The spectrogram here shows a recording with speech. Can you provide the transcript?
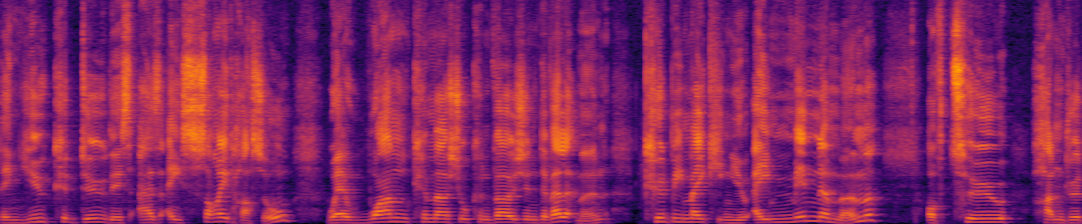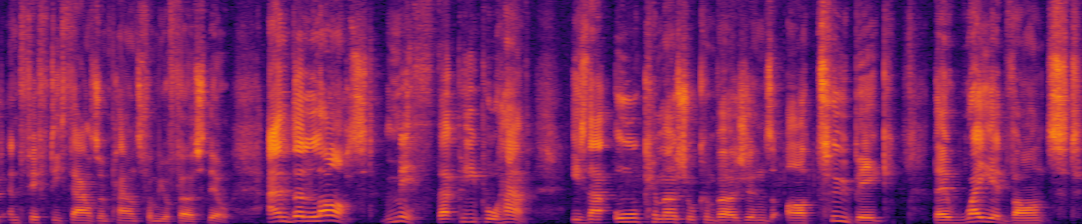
then you could do this as a side hustle where one commercial conversion development could be making you a minimum of £250,000 from your first deal. And the last myth that people have is that all commercial conversions are too big, they're way advanced,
